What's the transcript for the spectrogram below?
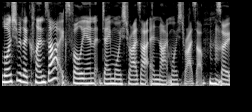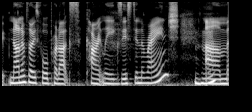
Launched with a cleanser, exfoliant, day moisturizer, and night moisturizer. So none of those four products currently exist in the range. Um,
